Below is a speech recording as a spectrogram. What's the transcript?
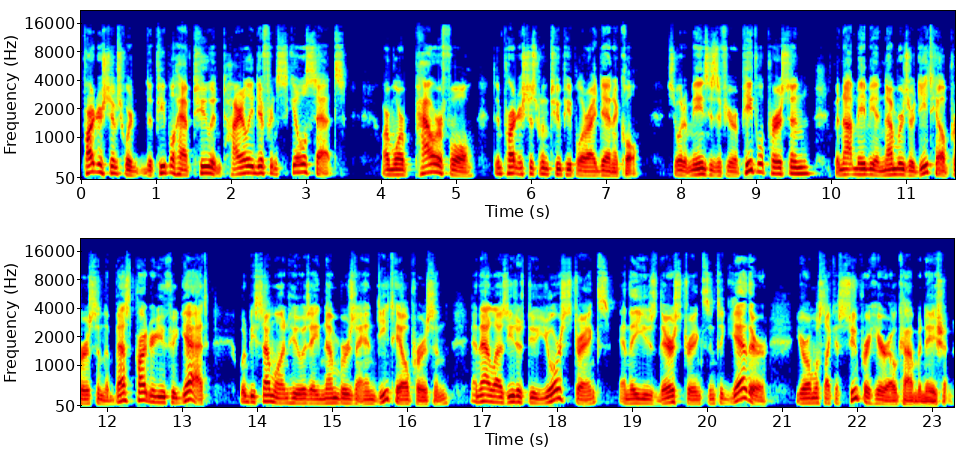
partnerships where the people have two entirely different skill sets are more powerful than partnerships when two people are identical. So what it means is if you're a people person, but not maybe a numbers or detail person, the best partner you could get would be someone who is a numbers and detail person. And that allows you to do your strengths and they use their strengths. And together, you're almost like a superhero combination.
